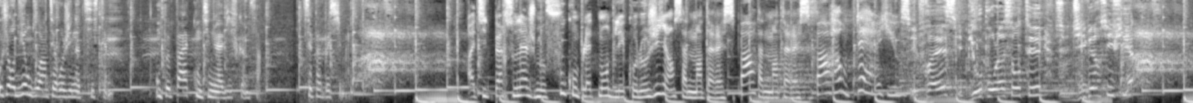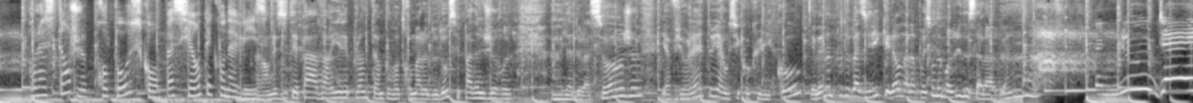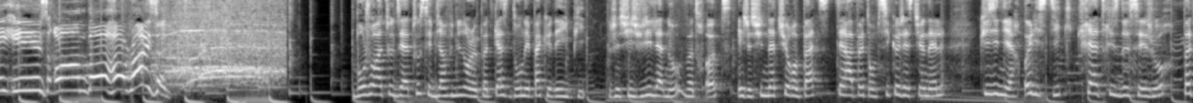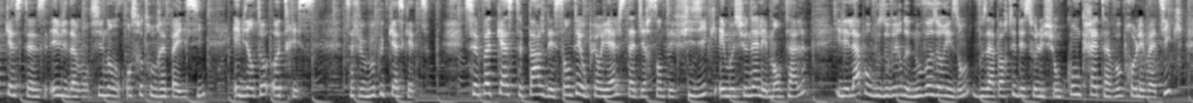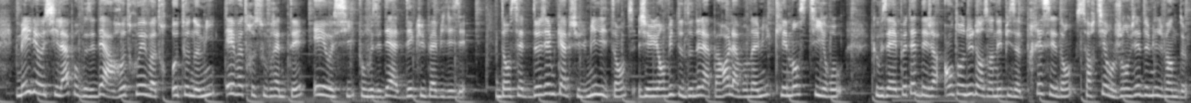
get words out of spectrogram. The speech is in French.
Aujourd'hui, on doit interroger notre système. On peut pas continuer à vivre comme ça. C'est pas possible. À titre personnel, je me fous complètement de l'écologie, hein. ça ne m'intéresse pas, ça ne m'intéresse pas. How dare you? C'est frais, c'est bio pour la santé, c'est diversifié. Pour l'instant, je propose qu'on patiente et qu'on avise. Alors n'hésitez pas à varier les plantes hein, pour votre mal de dos, c'est pas dangereux. Il y a de la sauge, il y a violette, il y a aussi coquelicot, il y a même un peu de basilic et là on a l'impression de manger de salade. hein. A new day is on the horizon. Bonjour à toutes et à tous et bienvenue dans le podcast dont n'est pas que des hippies. Je suis Julie Lano, votre hôte, et je suis naturopathe, thérapeute en psychogestionnel, cuisinière holistique, créatrice de séjours, podcasteuse évidemment, sinon on se retrouverait pas ici, et bientôt autrice. Ça fait beaucoup de casquettes. Ce podcast parle des santé au pluriel, c'est-à-dire santé physique, émotionnelle et mentale. Il est là pour vous ouvrir de nouveaux horizons, vous apporter des solutions concrètes à vos problématiques, mais il est aussi là pour vous aider à retrouver votre autonomie et votre souveraineté, et aussi pour vous aider à déculpabiliser. Dans cette deuxième capsule militante, j'ai eu envie de donner la parole à mon amie Clémence Thiraud, que vous avez peut-être déjà entendu dans un épisode précédent sorti en janvier 2022.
